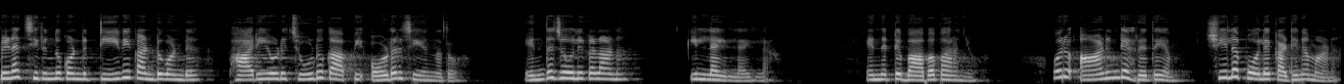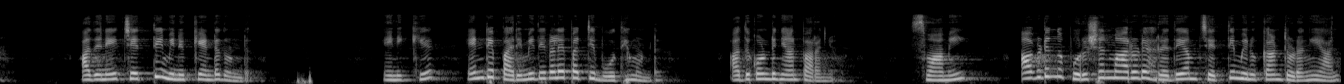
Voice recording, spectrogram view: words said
പിണച്ചിരുന്നു കൊണ്ട് ടി വി കണ്ടുകൊണ്ട് ഭാര്യയോട് ചൂടുകാപ്പി ഓർഡർ ചെയ്യുന്നതോ? എന്ത് ജോലികളാണ്? ഇല്ല ഇല്ല ഇല്ല. എന്നിട്ട് ബാബ പറഞ്ഞു ഒരു ആണിന്റെ ഹൃദയം ശില പോലെ കഠിനമാണ്. അതിനെ ചെത്തി മിനുക്കേണ്ടതുണ്ട്. എനിക്ക് എന്റെ പരിമിതികളെപ്പറ്റി ബോധ്യമുണ്ട്. അതുകൊണ്ട് ഞാൻ പറഞ്ഞു സ്വാമി അവിടുന്ന് പുരുഷന്മാരുടെ ഹൃദയം ചെത്തി മിനുക്കാൻ തുടങ്ങിയാൽ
